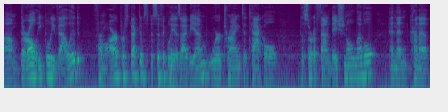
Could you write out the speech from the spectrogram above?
Um, they're all equally valid. From our perspective, specifically as IBM, we're trying to tackle the sort of foundational level and then kind of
